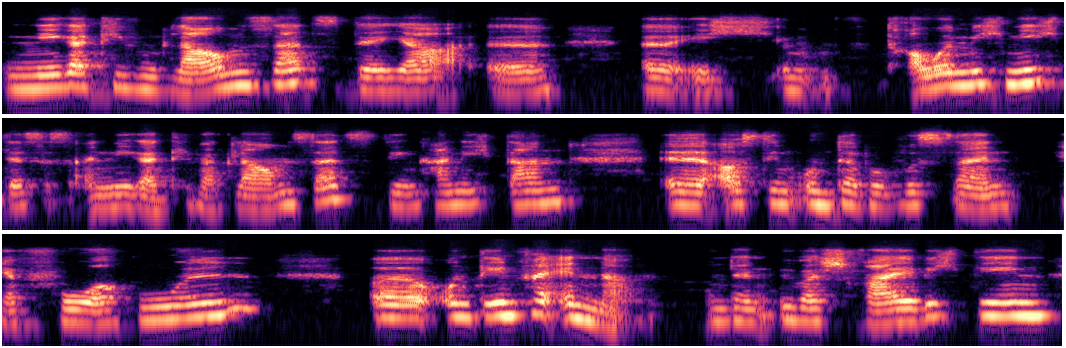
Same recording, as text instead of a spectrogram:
negativen Glaubenssatz, der ja, äh, ich traue mich nicht, das ist ein negativer Glaubenssatz, den kann ich dann äh, aus dem Unterbewusstsein hervorholen äh, und den verändern. Und dann überschreibe ich den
